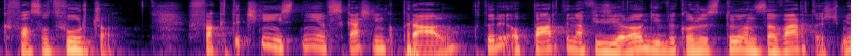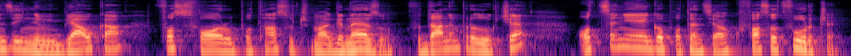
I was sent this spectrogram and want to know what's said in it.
kwasotwórczą? Faktycznie istnieje wskaźnik PRAL, który oparty na fizjologii wykorzystując zawartość m.in. białka, fosforu, potasu czy magnezu w danym produkcie ocenia jego potencjał kwasotwórczy.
